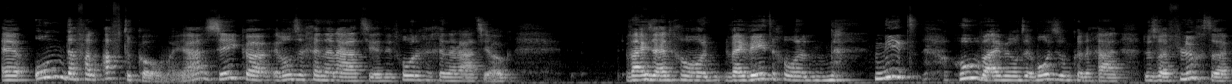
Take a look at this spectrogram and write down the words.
Uh, om daarvan af te komen. Ja? Zeker in onze generatie en de vorige generatie ook. Wij zijn gewoon, wij weten gewoon niet hoe wij met onze emoties om kunnen gaan. Dus wij vluchten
